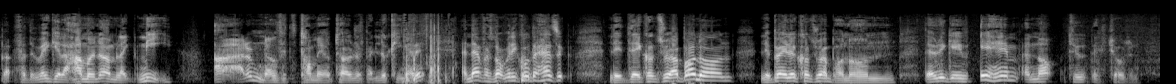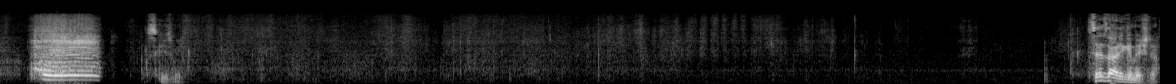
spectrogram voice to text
but for the regular Hamanam like me, I don't know if it's Tommy or Torah just by looking at it, and therefore it's not really called a Hezek. They only gave him and not to the children. Excuse me. Says Ari Mishnah.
